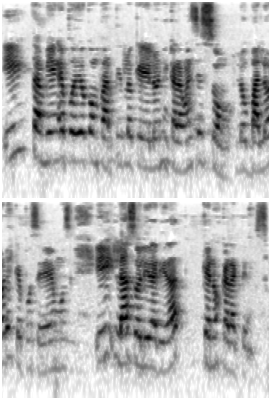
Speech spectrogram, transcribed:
Y también he podido compartir lo que los nicaragüenses somos, los valores que poseemos y la solidaridad que nos caracteriza.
